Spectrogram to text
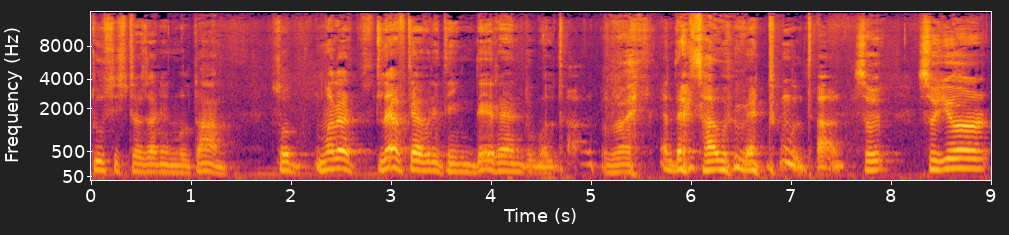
two sisters are in Multan. So mother left everything. They ran to Multan, Right. and that's how we went to Multan. So so your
